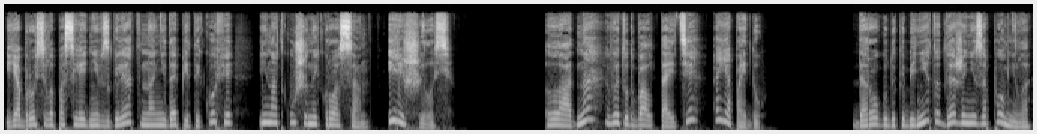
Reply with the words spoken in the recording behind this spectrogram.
Я бросила последний взгляд на недопитый кофе и надкушенный круассан и решилась. Ладно, вы тут болтайте, а я пойду. Дорогу до кабинета даже не запомнила.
